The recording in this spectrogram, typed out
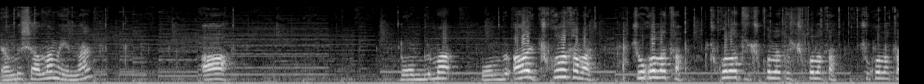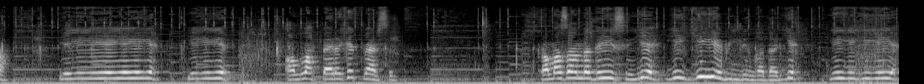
Yanlış anlamayın lan. Aa. Dondurma. Dondur Aa çikolata var. Çikolata. Çikolata, çikolata, çikolata. Çikolata. Ye ye ye ye ye ye. Ye ye ye. Allah bereket versin. Ramazan'da değilsin. Ye ye ye ye bildiğin kadar. Ye. Ye ye ye ye ye.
